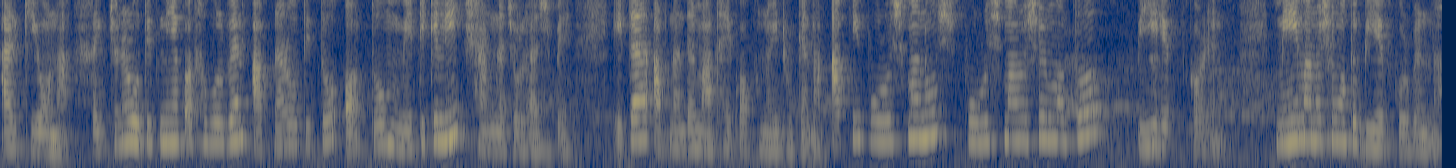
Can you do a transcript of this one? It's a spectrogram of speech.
আর কেউ না। আরেকজনের অতীত নিয়ে কথা বলবেন, আপনার অতীতও অটোমেটিক্যালি সামনে চলে আসবে। এটা আপনাদের মাথায় কখনোই ঢুকে না। আপনি পুরুষ মানুষ, পুরুষ মানুষের মতো বিহেভ করেন। মেয়ে মানুষের মতো বিহেভ করবেন না।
